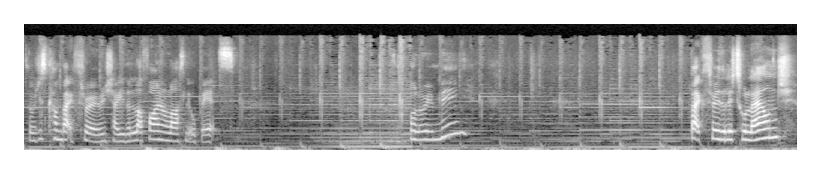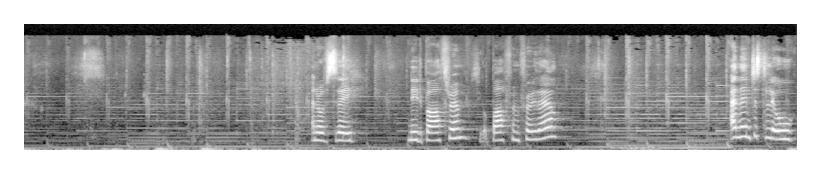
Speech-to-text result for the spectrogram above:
So we'll just come back through and show you the final last little bits. Following me. Back through the little lounge. And obviously need a bathroom, so you've got bathroom through there. And then just a little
